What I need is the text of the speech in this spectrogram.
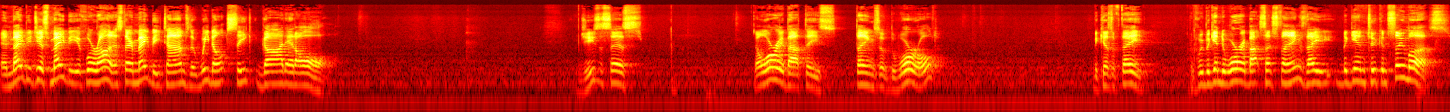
And maybe, just maybe, if we're honest, there may be times that we don't seek God at all. Jesus says, don't worry about these things of the world. Because if they if we begin to worry about such things, they begin to consume us.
